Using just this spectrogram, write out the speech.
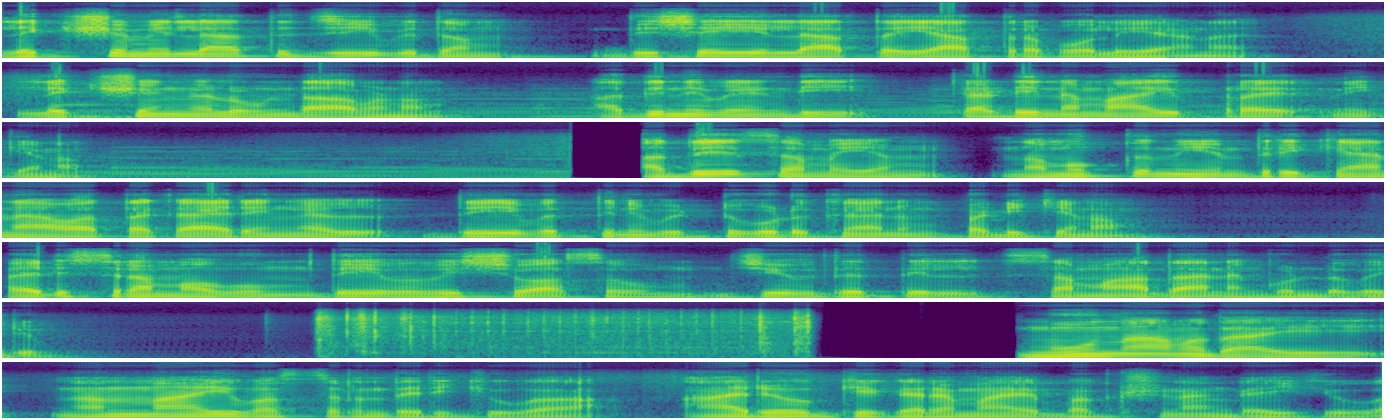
ലക്ഷ്യമില്ലാത്ത ജീവിതം ദിശയില്ലാത്ത യാത്ര പോലെയാണ്. ലക്ഷ്യങ്ങൾ ഉണ്ടാവണം. അതിനുവേണ്ടി കഠിനമായി പ്രയത്നിക്കണം. അതേസമയം നമുക്ക് നിയന്ത്രിക്കാനാവാത്ത കാര്യങ്ങൾ ദൈവത്തിന് വിട്ടുകൊടുക്കാനും പഠിക്കണം. പരിശ്രമവും ദൈവവിശ്വാസവും ജീവിതത്തിൽ സമാധാനം കൊണ്ടുവരും. മൂന്നാമതായി നന്നായി വസ്ത്രം ധരിക്കുക ആരോഗ്യകരമായ ഭക്ഷണം കഴിക്കുക.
